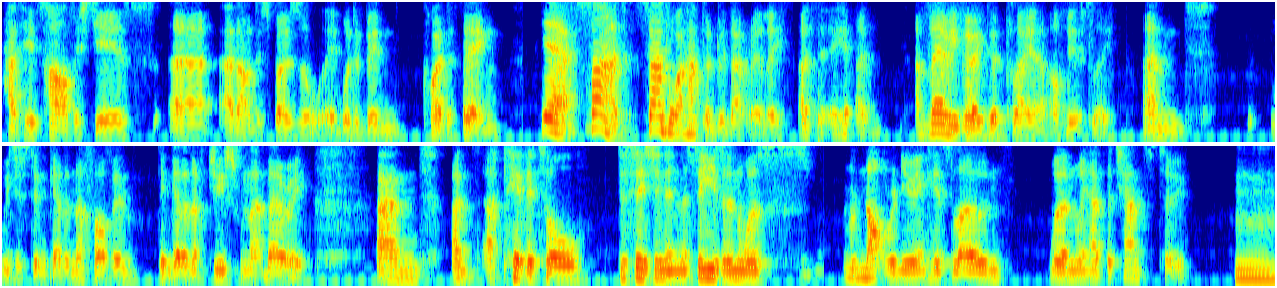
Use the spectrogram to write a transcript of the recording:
had his harvest years uh, at our disposal, it would have been quite a thing. Yeah, sad, sad what happened with that. Really, I a very, very good player, obviously, and we just didn't get enough of him. Didn't get enough juice from that berry, and and a pivotal decision in the season was not renewing his loan when we had the chance to. Hmm.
